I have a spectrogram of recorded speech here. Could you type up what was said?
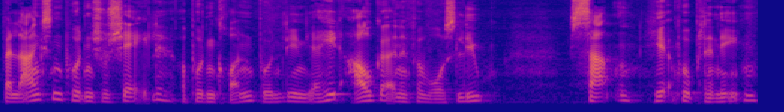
balancen på den sociale og på den grønne bundlinje er helt afgørende for vores liv sammen her på planeten.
